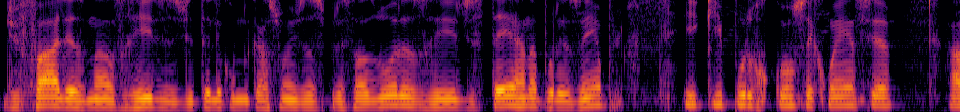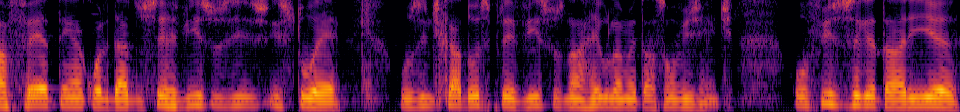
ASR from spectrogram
de falhas nas redes de telecomunicações das prestadoras, rede externa, por exemplo, e que, por consequência, afetem a qualidade dos serviços, isto é, os indicadores previstos na regulamentação vigente. Ofício de Secretaria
